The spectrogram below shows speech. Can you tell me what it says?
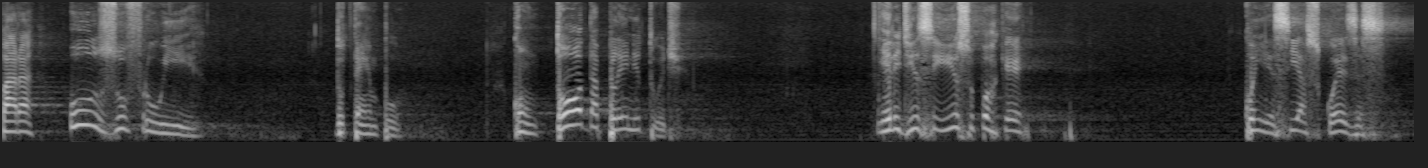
para usufruir do tempo com toda a plenitude. E ele disse isso porque conhecia as coisas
